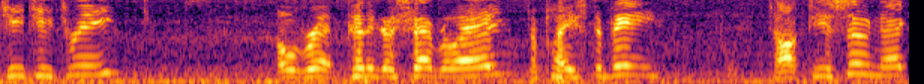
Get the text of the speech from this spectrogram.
GT3, over at Pinnacle Chevrolet, the place to be. Talk to you soon, Nick.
